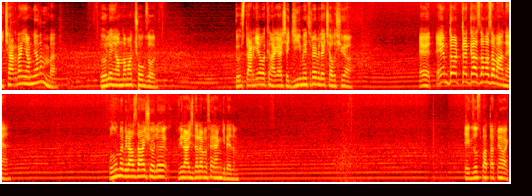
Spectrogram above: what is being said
İçeriden yanlayalım mı be? Böyle yanlamak çok zor. Göstergeye bakın arkadaşlar. G-metre bile çalışıyor. Evet. M4 ile gazlama zamanı. Bunun da biraz daha şöyle virajlara mı falan girelim. Egzoz patlatmaya bak.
